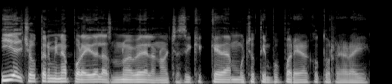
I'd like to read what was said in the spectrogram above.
Y el show termina por ahí de las 9 de la noche. Así que queda mucho tiempo para ir a cotorrear ahí.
